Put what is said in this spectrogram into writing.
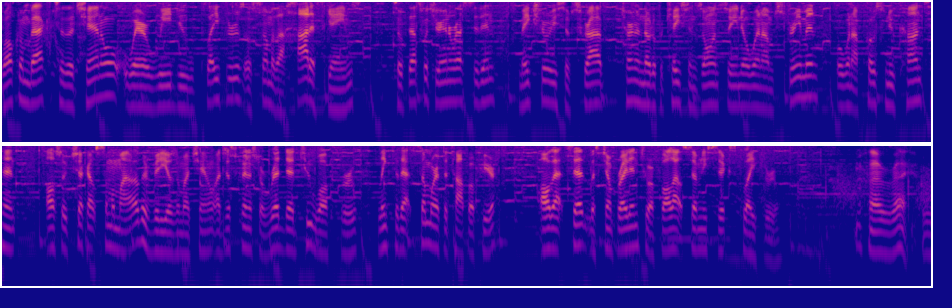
Welcome back to the channel where we do playthroughs of some of the hottest games. So if that's what you're interested in, make sure you subscribe, turn the notifications on so you know when I'm streaming or when I post new content. Also check out some of my other videos on my channel. I just finished a Red Dead 2 walkthrough. Link to that somewhere at the top up here. All that said, let's jump right into our Fallout 76 playthrough. Alright, we're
